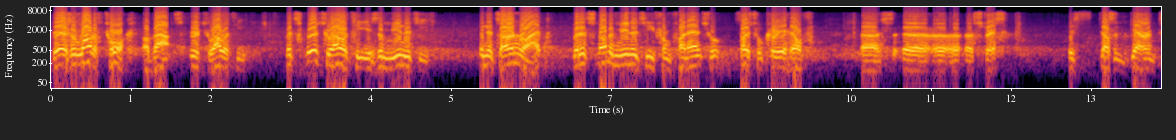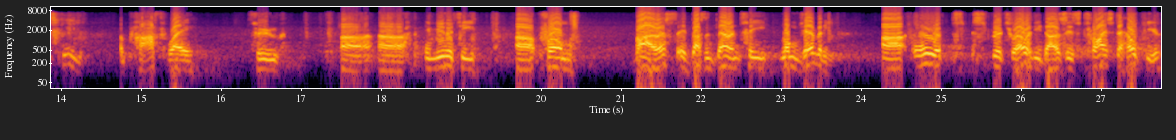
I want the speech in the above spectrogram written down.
There's a lot of talk about spirituality, but spirituality is immunity in its own right, but it's not immunity from financial, social, career, health uh, uh, uh, stress. It doesn't guarantee a pathway to uh, uh, immunity uh, from virus. It doesn't guarantee longevity. Uh, all that spirituality does is tries to help you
